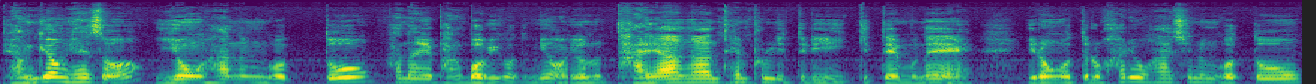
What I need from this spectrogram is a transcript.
변경해서 이용하는 것도 하나의 방법이거든요. 이런 다양한 템플릿들이 있기 때문에 이런 것들을 활용하시는 것도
